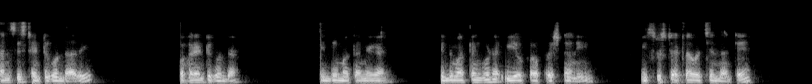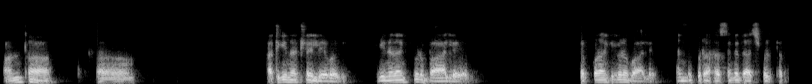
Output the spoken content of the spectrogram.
కన్సిస్టెంట్గా ఉందా అది? కొహరెంట్గా ఉందా? హిందూ మతమే కానీ? హిందూ మతం కూడా ఈ యొక్క ప్రశ్నని ఈ సృష్టి ఎట్లా వచ్చిందంటే అంత అతికినట్లే లేవది వినడానికి కూడా బాగాలేవు చెప్పడానికి కూడా బాగాలేదు అందుకు రహస్యంగా దాచిపెడతారు?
